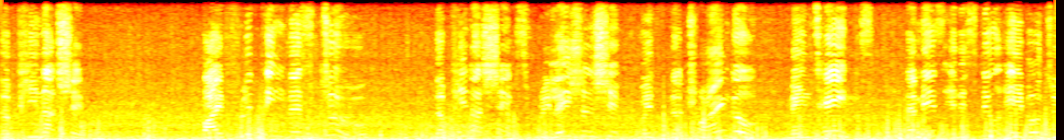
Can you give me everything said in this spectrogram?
the peanut shape. By flipping this to the peanut shape's relationship with the triangle maintains. That means it is still able to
